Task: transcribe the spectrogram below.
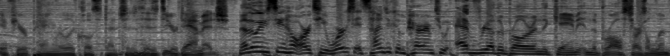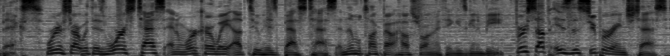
if you're paying really close attention to his, your damage. Now that we've seen how RT works, it's time to compare him to every other brawler in the game in the Brawl Stars Olympics. We're gonna start with his worst test and work our way up to his best test, and then we'll talk about how strong I think he's gonna be. First up is the super range test.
